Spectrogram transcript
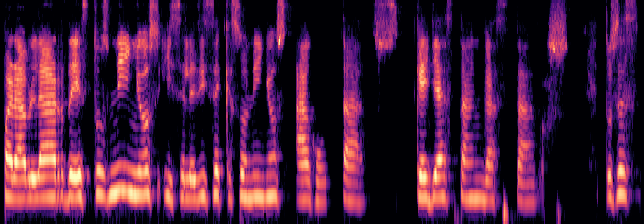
para hablar de estos niños y se les dice que son niños agotados, que ya están gastados. Entonces,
